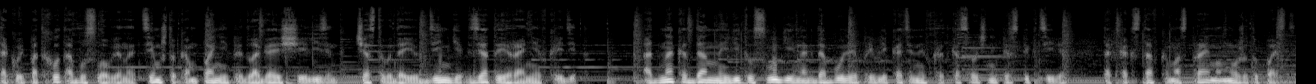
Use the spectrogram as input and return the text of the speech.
Такой подход обусловлен тем, что компании, предлагающие лизинг, часто выдают деньги, взятые ранее в кредит. Однако данный вид услуги иногда более привлекательный в краткосрочной перспективе, так как ставка Маспрайма может упасть.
